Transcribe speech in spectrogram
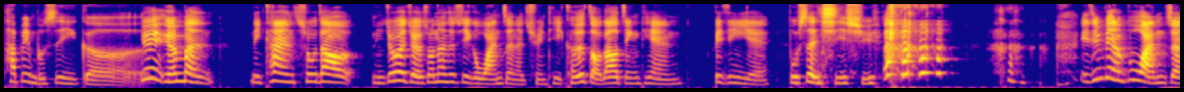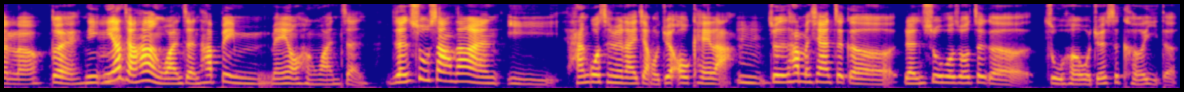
他并不是一个，因为原本你看出道，你就会觉得说那就是一个完整的群体，可是走到今天，毕竟也不胜唏嘘。已经变得不完整了。对你，你要讲它很完整，它并没有很完整。人数上当然以韩国成员来讲，我觉得 OK 啦。嗯，就是他们现在这个人数或者说这个组合，我觉得是可以的。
